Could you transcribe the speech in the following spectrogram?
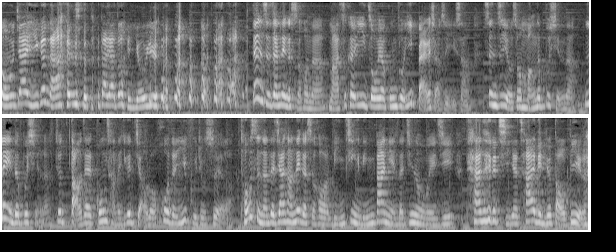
我们家一个男孩子，大家都很忧郁。但是在那个时候呢，马斯克一周要工作一百个小时以上，甚至有时候忙得不行了，累得不行了，就倒在工厂的一个角落，或者衣服就睡了。同时呢，再加上那个时候临近零八年的金融危机，他这个企业差一点就倒闭了，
